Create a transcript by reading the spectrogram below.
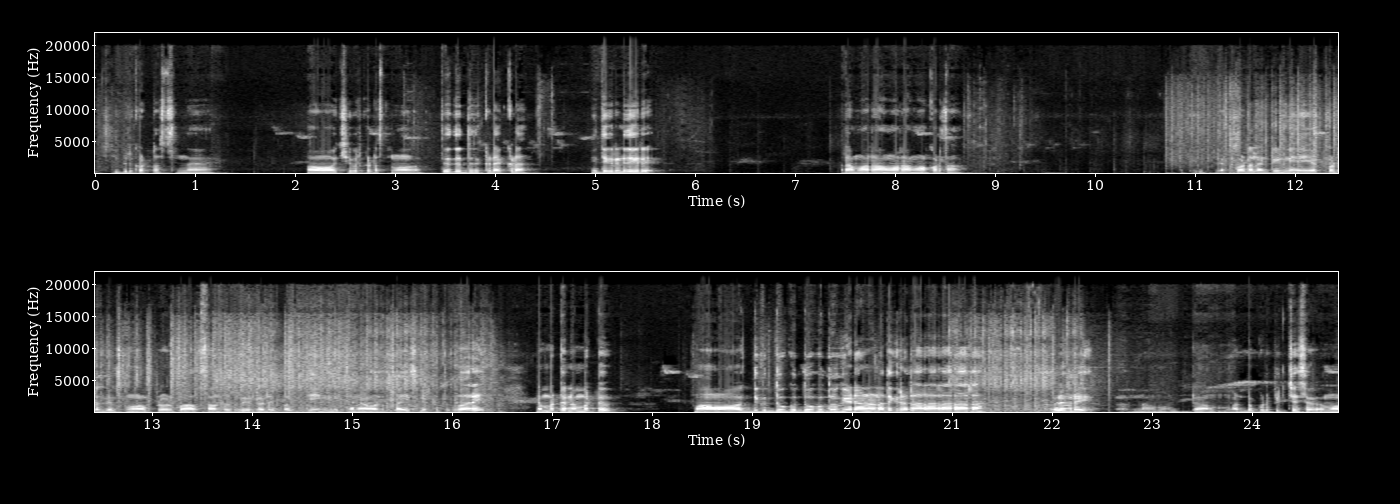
చీపురు కట్ట వస్తుందా ఓ చీపురు కట్ట వస్తుందా దిద్దు ఇక్కడ ఎక్కడ? నీ దగ్గర నీ దగ్గరే. రామా రామా రామా కొడతా. ఇప్పుడు ఎట్టుకోవడాలంటే ఎట్టుకోవడాలి తెలుసు ఇప్పుడు కాస్తా ఉంటాడు రీలోడ్ అయిపోతుంది తెంగితే వాడు పైసలు ఎక్కుతుంది వరే నెంబర్ టూ నెంబర్ టూ మా మా దిగు దూకు దూకు దూకు ఏడా నా దగ్గర? రా రా రా రా రా. ఒరే ఒరే నా మడ్డ మడ్డ గుడిపిచ్చేసావు మా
